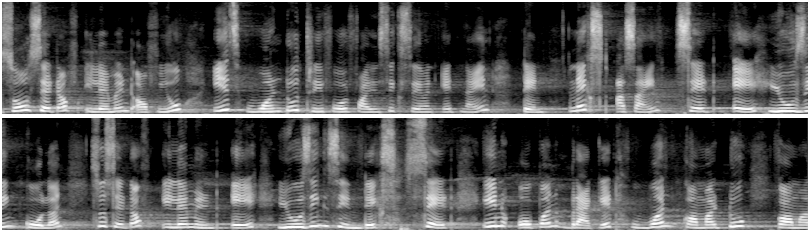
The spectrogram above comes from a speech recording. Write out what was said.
So set of element of u is 1 2 3 4 5 6 7 8 9 10 next assign set a using colon. So set of element a using syntax set in open bracket 1 comma 2 comma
